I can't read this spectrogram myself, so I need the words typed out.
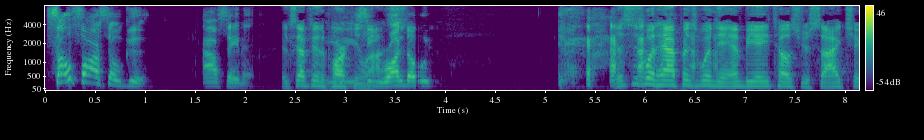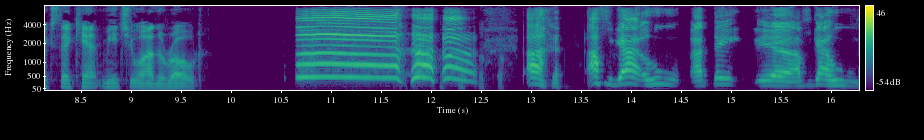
So far, so good. I'll say that. Except in the parking lot. see Rondo. this is what happens when the NBA tells your side chicks they can't meet you on the road. I, I forgot who I think yeah I forgot who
